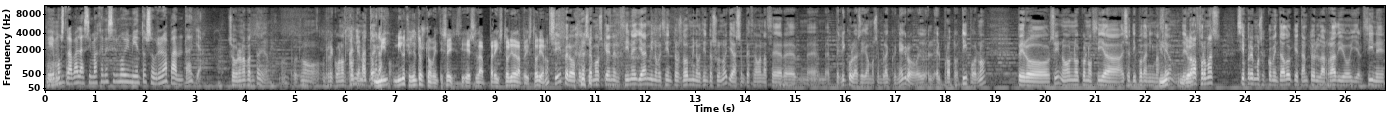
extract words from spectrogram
que mostraba las imágenes en movimiento sobre una pantalla. Sobre una pantalla. Pues no reconozco que no tengo. Mil- 1896, es la prehistoria de la prehistoria, ¿no? Sí, pero pensemos que en el cine ya en 1902, 1901 ya se empezaban a hacer eh, eh, películas, digamos, en blanco y negro, el, el prototipo, ¿no? Pero sí, no, no conocía ese tipo de animación. No, de yo- todas formas, siempre hemos comentado que tanto en la radio y el cine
